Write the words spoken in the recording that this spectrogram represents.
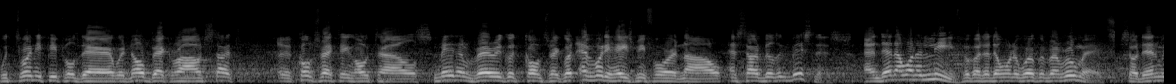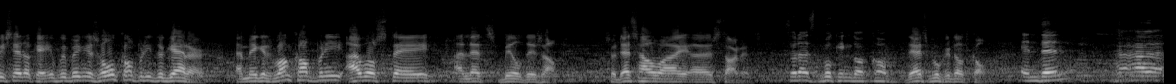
with 20 people there with no background, start uh, contracting hotels, made a very good contract, but everybody hates me for it now, and start building business. And then I want to leave because I don't want to work with my roommates. So then we said, okay, if we bring this whole company together and make it one company, I will stay and let's build this up. So that's how I uh, started. So that's Booking.com. That's Booking.com. And then, h- how,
